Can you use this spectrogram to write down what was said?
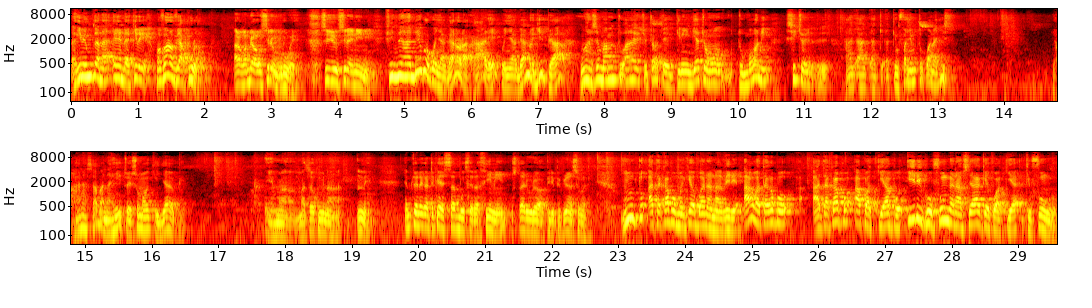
lakini mtu anaenda kile kwa mfano vyakula anakuambia usile nguruwe si usile nini Imeandikwa kwenye agano la kale kwenye agano jipya Mungu anasema mtu anaye chochote kiniingiacho tumboni sicho akimfanya mtu kuwa najisi Yohana saba na hii tuisoma wiki ijayo pia. Mathayo 14. Hem tuende katika hesabu 30 mstari ule wa pili Biblia inasema mtu atakapomwekea Bwana nadhiri au atakapo atakapo hapa kiapo ili kufunga nafsi yake kwa kifungo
